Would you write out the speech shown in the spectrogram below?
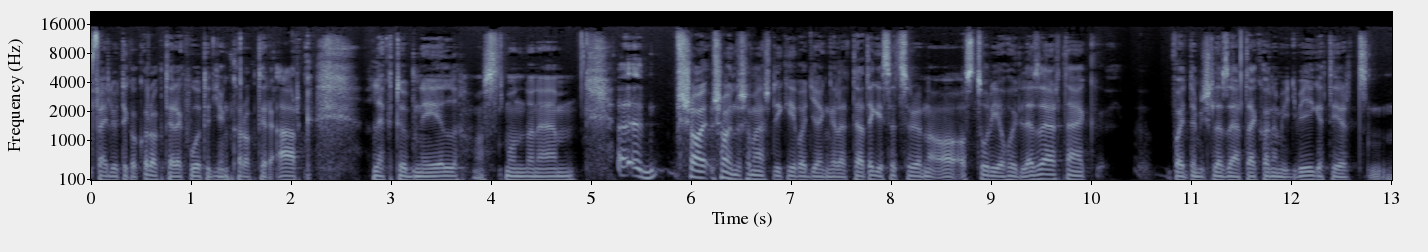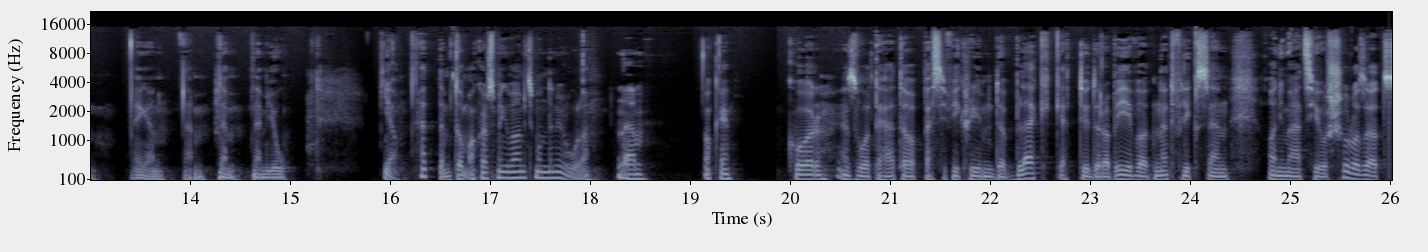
fejlődtek a karakterek, volt egy ilyen karakter arc legtöbbnél, azt mondanám. Saj, sajnos a második évad gyenge lett, tehát egész egyszerűen a, a sztoria, hogy lezárták, vagy nem is lezárták, hanem így véget ért, igen, nem, nem, nem jó. Ja, hát nem tudom, akarsz még valamit mondani róla? Nem. Oké. Okay akkor ez volt tehát a Pacific Rim The Black, kettő darab évad Netflixen, animációs sorozat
